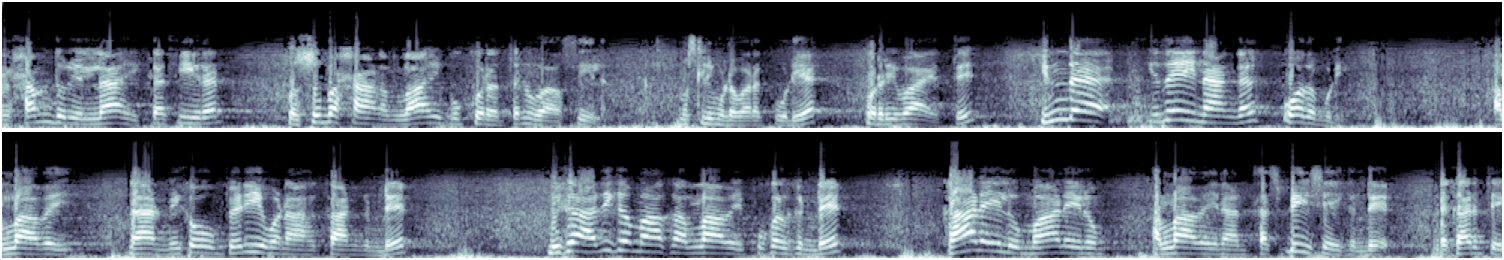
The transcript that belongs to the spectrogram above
அல்ஹம்துலில்லாஹி கசீரன் சுபஹான் அல்லாஹி புக்குரத்தன் வாசீலன். முஸ்லீமோட வரக்கூடிய ஒரு ரிவாயத்து. இந்த இதை நாங்கள் ஓத முடியும். அல்லாவை நான் மிகவும் பெரியவனாக காண்கின்றேன். மிக அதிகமாக அல்லாவை புகழ்கின்றேன். காலையிலும் மாலையிலும் அல்லாவை நான் தஸ்பீ செய்கின்றேன். இந்த கருத்தை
